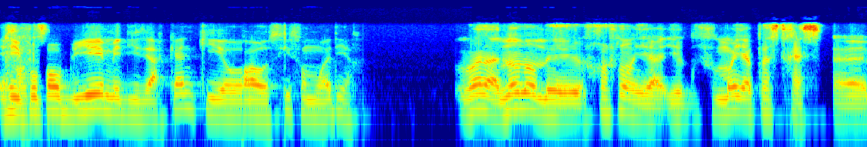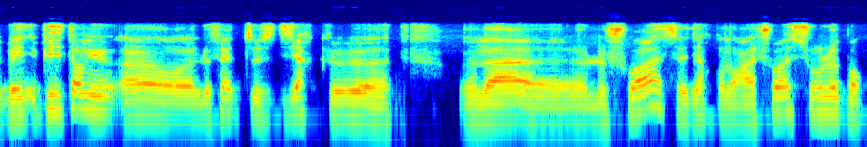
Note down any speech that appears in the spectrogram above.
Et il faut pas oublier Mehdi Zerkan qui aura aussi son mot à dire. Voilà, non, non, mais franchement, y a, moi, il n'y a pas de stress. Euh, et puis tant mieux, hein, le fait de se dire que euh, on a euh, le choix, ça veut dire qu'on aura le choix sur le banc.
